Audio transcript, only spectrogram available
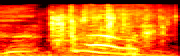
Ugh!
